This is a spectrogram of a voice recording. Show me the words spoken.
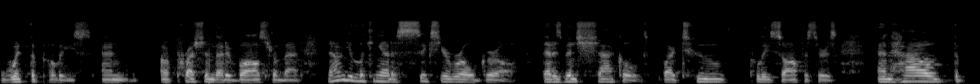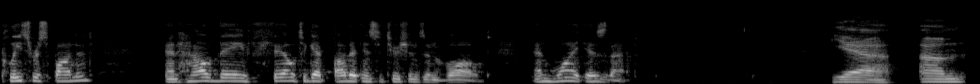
with the police and oppression that evolves from that. Now you're looking at a six-year-old girl that has been shackled by two police officers and how the police responded and how they failed to get other institutions involved. And why is that? Yeah, um,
